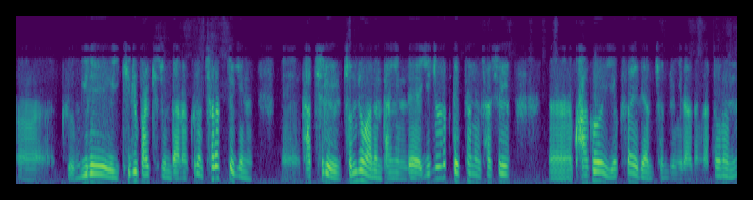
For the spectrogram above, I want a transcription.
어, 그 미래의 길을 밝혀준다는 그런 철학적인 에, 가치를 존중하는 당인데 이준석 대표는 사실 어, 과거의 역사에 대한 존중이라든가 또는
